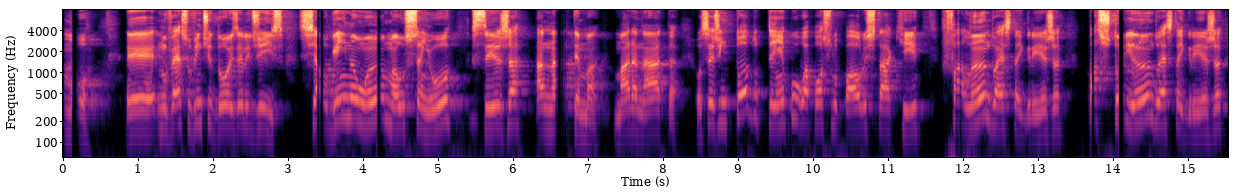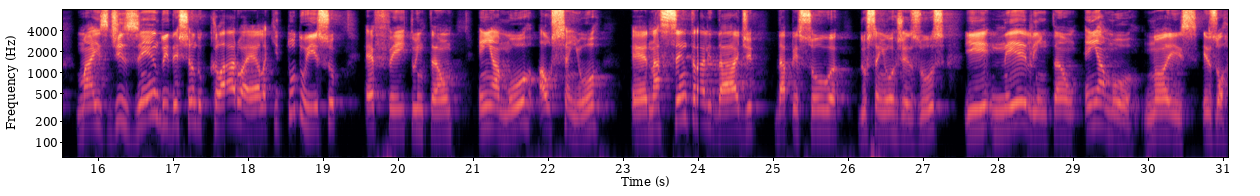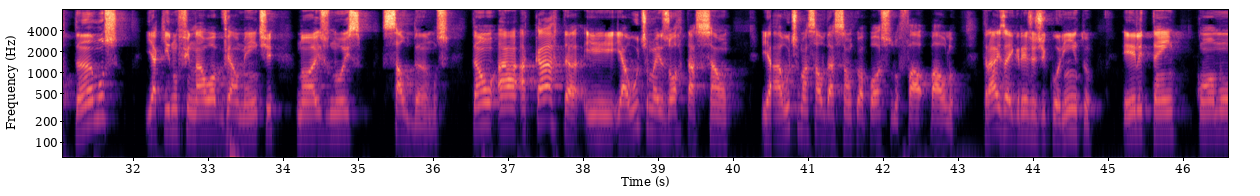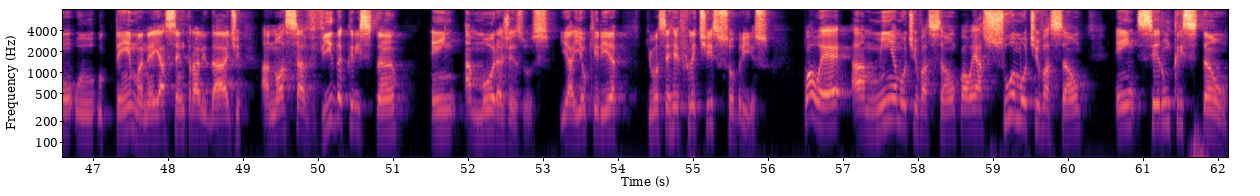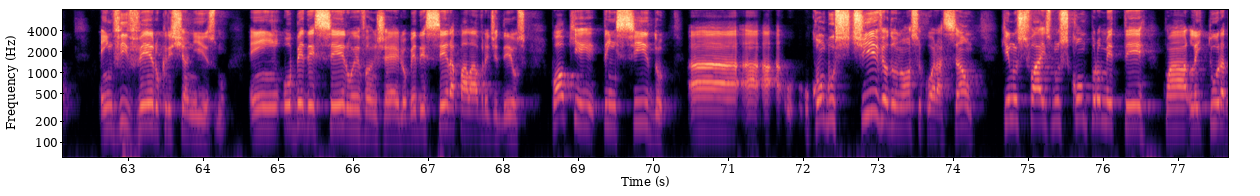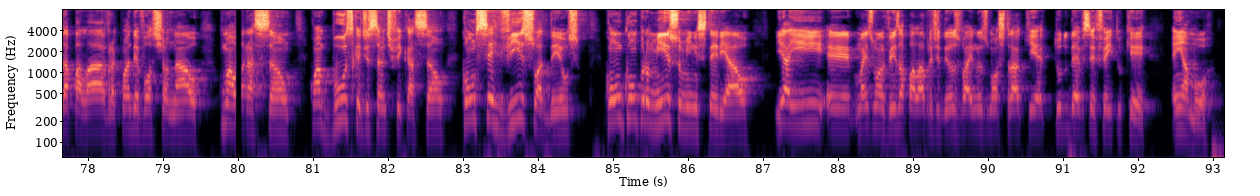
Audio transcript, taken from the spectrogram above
amor. É, no verso 22 ele diz: Se alguém não ama o Senhor, seja anátema, maranata. Ou seja, em todo tempo o apóstolo Paulo está aqui falando a esta igreja pastoreando esta igreja, mas dizendo e deixando claro a ela que tudo isso é feito então em amor ao Senhor, é, na centralidade da pessoa do Senhor Jesus e nele então em amor nós exortamos e aqui no final obviamente nós nos saudamos. Então a, a carta e, e a última exortação e a última saudação que o apóstolo Paulo traz à igreja de Corinto, ele tem como o, o tema né, e a centralidade a nossa vida cristã em amor a Jesus. E aí eu queria que você refletisse sobre isso. Qual é a minha motivação, qual é a sua motivação em ser um cristão, em viver o cristianismo, em obedecer o evangelho, obedecer a palavra de Deus? Qual que tem sido a, a, a, o combustível do nosso coração que nos faz nos comprometer com a leitura da palavra, com a devocional, com a oração, com a busca de santificação, com o serviço a Deus, com o compromisso ministerial. E aí, é, mais uma vez, a palavra de Deus vai nos mostrar que é, tudo deve ser feito o quê? Em amor.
